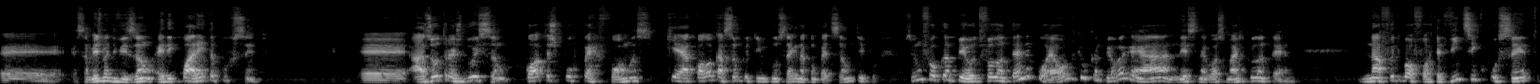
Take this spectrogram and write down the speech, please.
é, essa mesma divisão é de 40%. É, as outras duas são cotas por performance, que é a colocação que o time consegue na competição. Tipo, se um for campeão, outro for lanterna, pô, é óbvio que o campeão vai ganhar nesse negócio mais do que o lanterna. Na futebol forte é 25%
